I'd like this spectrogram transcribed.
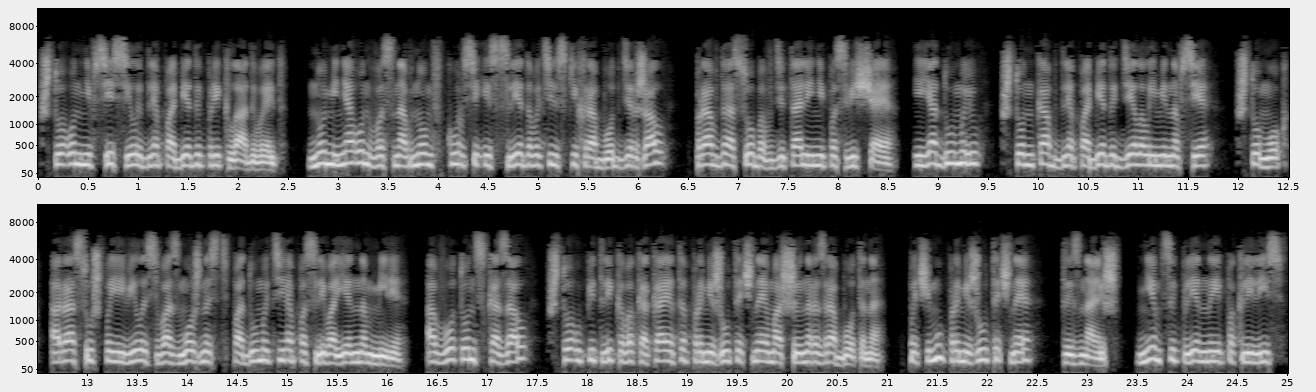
что он не все силы для победы прикладывает. Но меня он в основном в курсе исследовательских работ держал, правда особо в детали не посвящая. И я думаю, что НКАП для победы делал именно все, что мог, а раз уж появилась возможность подумать и о послевоенном мире. А вот он сказал, что у Петликова какая-то промежуточная машина разработана. Почему промежуточная, ты знаешь. Немцы пленные поклялись,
